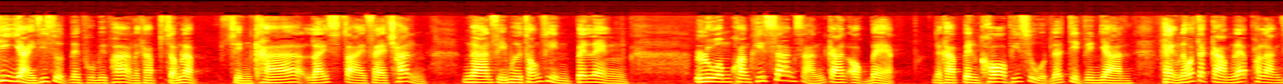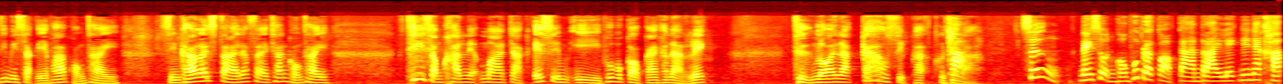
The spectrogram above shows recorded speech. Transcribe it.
ที่ใหญ่ที่สุดในภูมิภาคนะครับสำหรับสินค้าไลฟ์สไตล์แฟชั่น งานฝีมือท้องถิ่นเป็นแหล่งรวมความคิดสร้างสรรค์การออกแบบนะครับเป็นข้อพิสูจน์และจิตวิญญาณ แห่งนวัตกรรมและพลังที่มีศักยภาพของไทย สินค้าไลฟ์สไตล์และแฟชั่นของไทย ที่สำคัญเนี่ยมาจาก SME ผู้ประกอบการขนาดเล็ก ถึงร้อยละ 90ครับคุณชนะดา ซึ่งในส่วนของผู้ประกอบการรายเล็กนี่นะคะ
